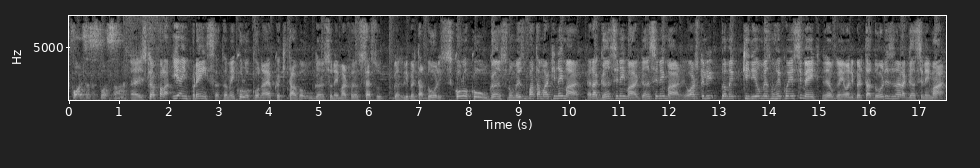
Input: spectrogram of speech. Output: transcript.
força essa situação, né? É isso que eu ia falar. E a imprensa também colocou, na época que tava o Ganso e o Neymar fazendo sucesso Libertadores, colocou o Ganso no mesmo patamar que Neymar. Era Ganso e Neymar, Ganso e Neymar. Eu acho que ele também queria o mesmo reconhecimento, entendeu? Ganhou a Libertadores e não era Ganso e Neymar.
